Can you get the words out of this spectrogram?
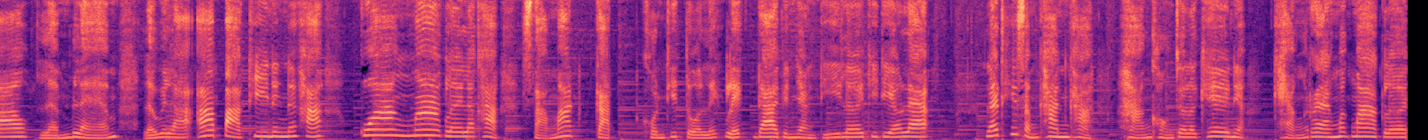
าวๆ แหลมๆ แล้วเวลาอ้าปากทีนึงนะคะ กว้างมากเลยล่ะค่ะ สามารถกัดคนที่ตัวเล็กๆ ได้เป็นอย่างดีเลยทีเดียวแหละและที่สำคัญค่ะ หางของจระเข้เนี่ย แข็งแรงมากๆเลย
